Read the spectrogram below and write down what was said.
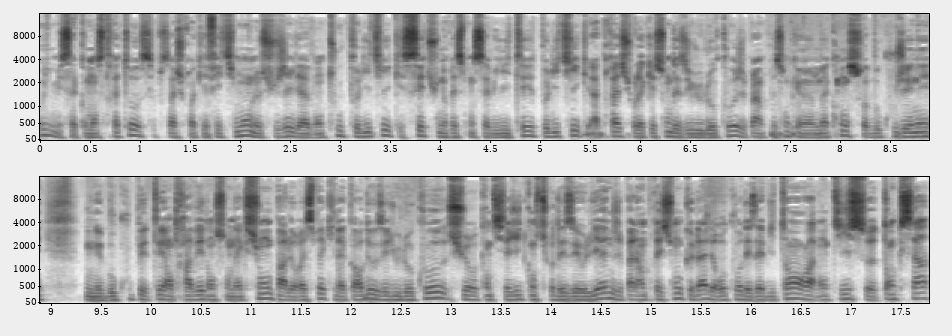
oui, mais ça commence très tôt. C'est pour ça que je crois qu'effectivement, le sujet, il est avant tout politique. Et c'est une responsabilité politique. Mm. Après, sur la question des élus locaux, j'ai pas l'impression que Macron soit beaucoup gêné, mais beaucoup été entravé dans son action par le respect qu'il accordait aux élus locaux. Sur, quand il s'agit de construire des éoliennes, j'ai pas l'impression que là, les recours des habitants ralentissent tant que ça,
